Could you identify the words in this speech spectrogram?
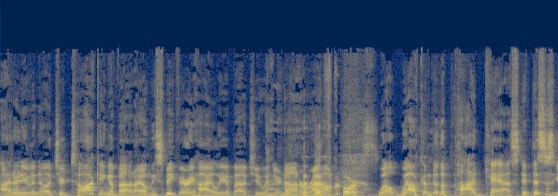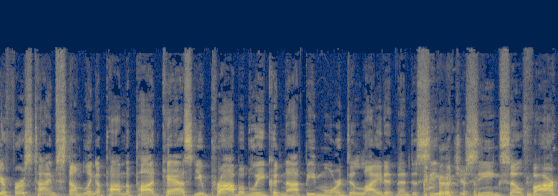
I don't even know what you're talking about. I only speak very highly about you when you're not around. of course. Well, welcome to the podcast. If this is your first time stumbling upon the podcast, you probably could not be more delighted than to see what you're seeing so far.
